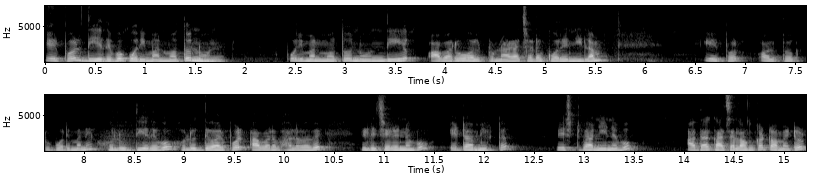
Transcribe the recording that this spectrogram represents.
এরপর দিয়ে দেব পরিমাণ মতো নুন। পরিমাণ মতো নুন দিয়ে আবারও অল্প নাড়াচাড়া করে নিলাম। এরপর অল্প একটু পরিমাণে হলুদ দিয়ে দেবো। হলুদ দেওয়ার পর আবারও ভালোভাবে নেড়ে চেড়ে নেব। এটা আমি একটা পেস্ট বানিয়ে নেব। আদা, কাঁচা লঙ্কা টমেটোর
